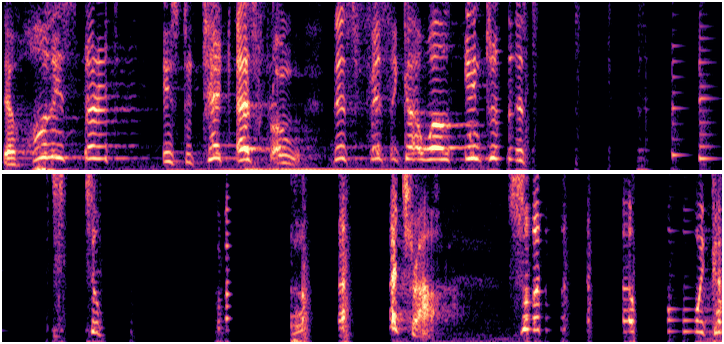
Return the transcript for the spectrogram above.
The Holy Spirit is to take us from this physical world into the supernatural, so we can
